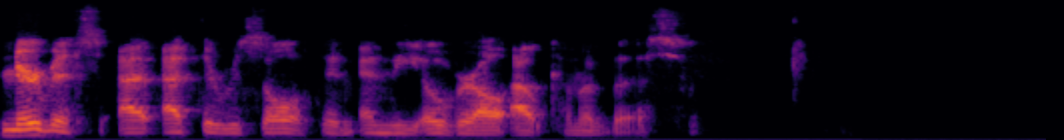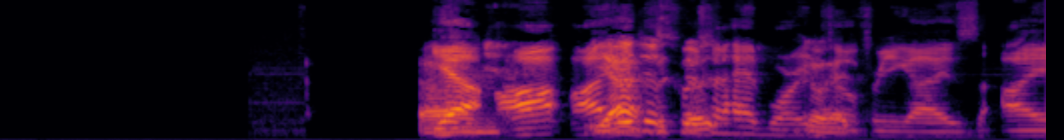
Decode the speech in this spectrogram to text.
nervous at, at the result and, and the overall outcome of this. yeah, Um, I, I yeah, just wish those- I had more info for you guys. I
